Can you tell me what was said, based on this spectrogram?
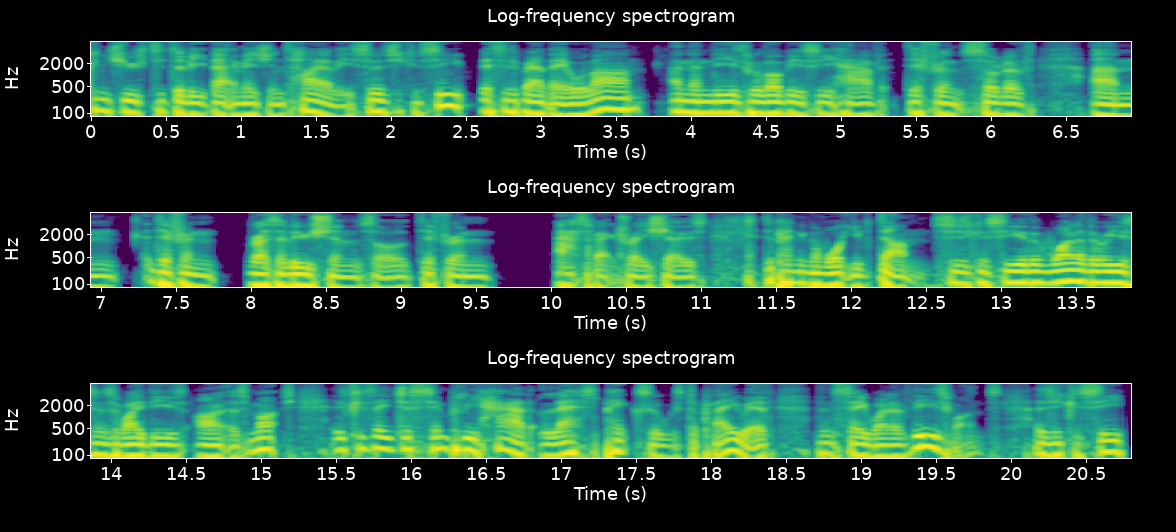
can choose to delete that image entirely. So as you can see, this is where they all are. And then these will obviously have different sort of um, different resolutions or different aspect ratios depending on what you've done. So as you can see, the, one of the reasons why these aren't as much is because they just simply had less pixels to play with than say one of these ones. As you can see,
